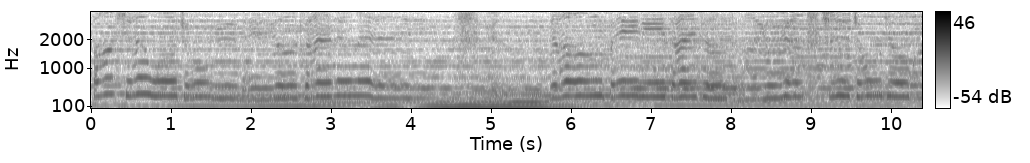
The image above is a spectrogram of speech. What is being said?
发现我终于没有再流泪原谅被你带走的永远是终究快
